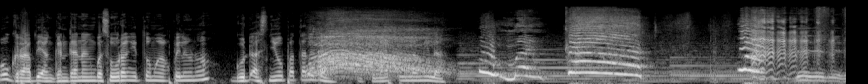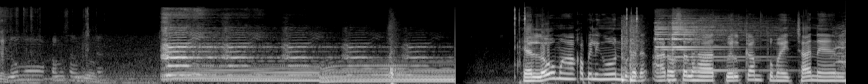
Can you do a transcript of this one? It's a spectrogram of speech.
Oh, grabe. Ang ganda ng basurang ito mga kapiling, no? Good as new pa talaga. At Tinapon lang nila. Oh my God! Di, di, di. No mo kamusta Hello mga kapilingon, magandang araw sa lahat. Welcome to my channel.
